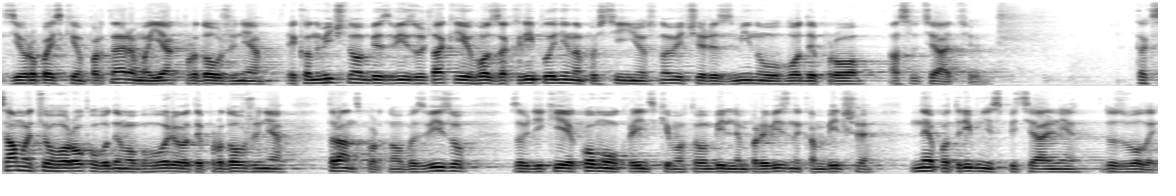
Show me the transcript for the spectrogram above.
з європейськими партнерами як продовження економічного безвізу, так і його закріплення на постійній основі через зміну угоди про асоціацію. Так само цього року будемо обговорювати продовження транспортного безвізу, завдяки якому українським автомобільним перевізникам більше не потрібні спеціальні дозволи.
